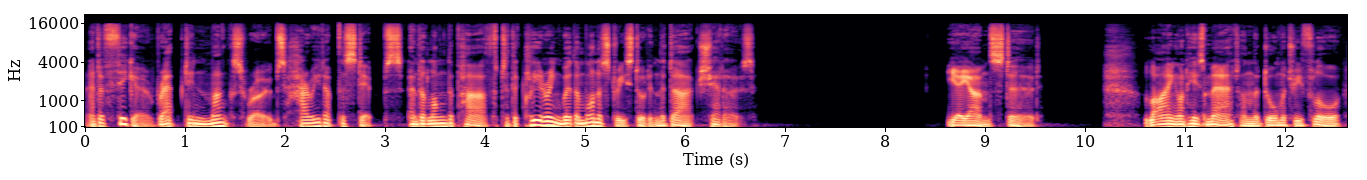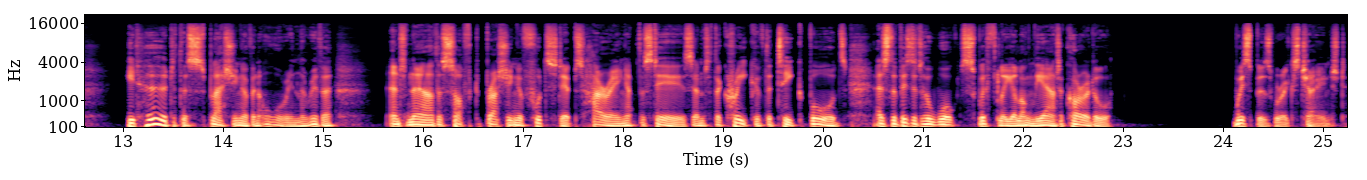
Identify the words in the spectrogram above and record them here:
and a figure wrapped in monk's robes hurried up the steps and along the path to the clearing where the monastery stood in the dark shadows. Yeyan stirred. Lying on his mat on the dormitory floor, he'd heard the splashing of an oar in the river, and now the soft brushing of footsteps hurrying up the stairs and the creak of the teak boards as the visitor walked swiftly along the outer corridor. Whispers were exchanged.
